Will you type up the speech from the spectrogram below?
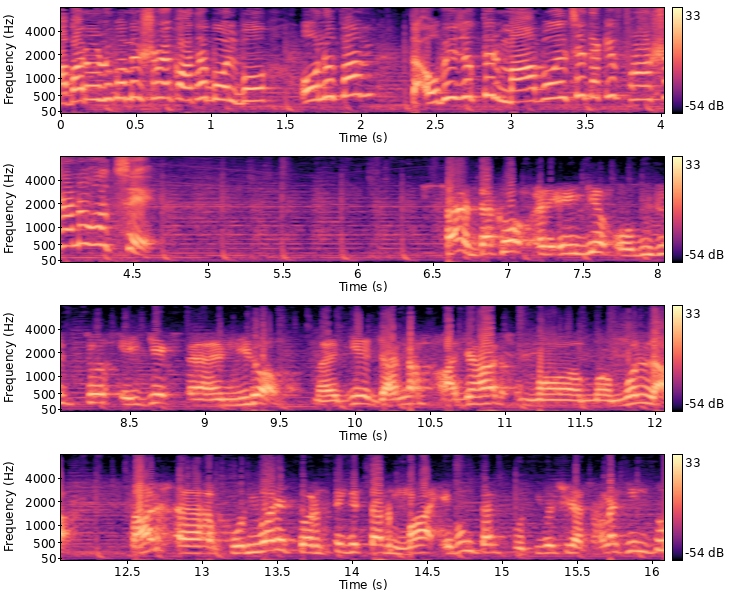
আবার অনুপমের সঙ্গে কথা বলব। অনুপম, তা অভিযুক্তের মা বলছে তাকে ফাঁসানো হচ্ছে। হ্যাঁ দেখো, এই যে অভিযুক্ত, এই যে নীরব যে যার নাম আজহার মোল্লা তার পরিবারের তরফ থেকে তার মা এবং তার প্রতিবেশীরা তারা কিন্তু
